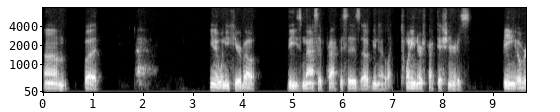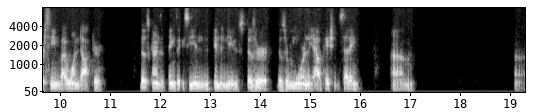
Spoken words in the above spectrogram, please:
Um, but you know, when you hear about these massive practices of you know like 20 nurse practitioners being overseen by one doctor, those kinds of things that you see in in the news, those are those are more in the outpatient setting. Um, uh,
